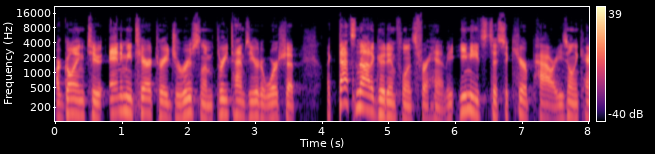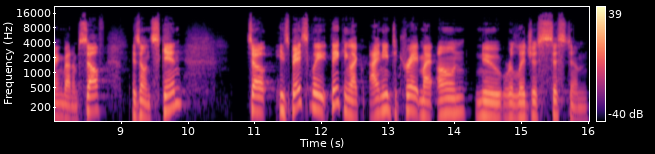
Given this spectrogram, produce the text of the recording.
are going to enemy territory, Jerusalem, three times a year to worship, like, that's not a good influence for him. He, he needs to secure power. He's only caring about himself, his own skin. So he's basically thinking, like, I need to create my own new religious system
